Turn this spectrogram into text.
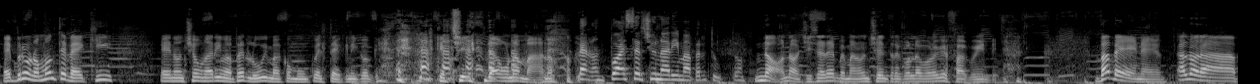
e Bruno Montevecchi. E non c'è una rima per lui, ma comunque il tecnico che, che ci dà una mano. Beh, non può esserci una rima per tutto. No, no, ci sarebbe, ma non c'entra col lavoro che fa, quindi. Va bene, allora,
